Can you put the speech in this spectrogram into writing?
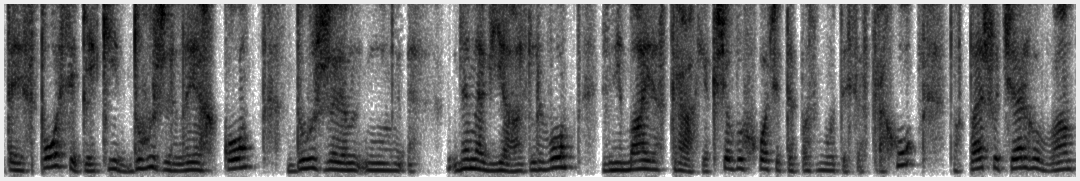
той спосіб, який дуже легко, дуже ненав'язливо знімає страх. Якщо ви хочете позбутися страху, то в першу чергу вам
